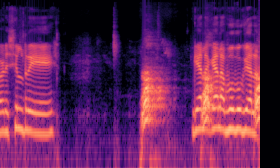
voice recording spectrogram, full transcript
पडशील रे. गेला गेला बोबू गेला.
